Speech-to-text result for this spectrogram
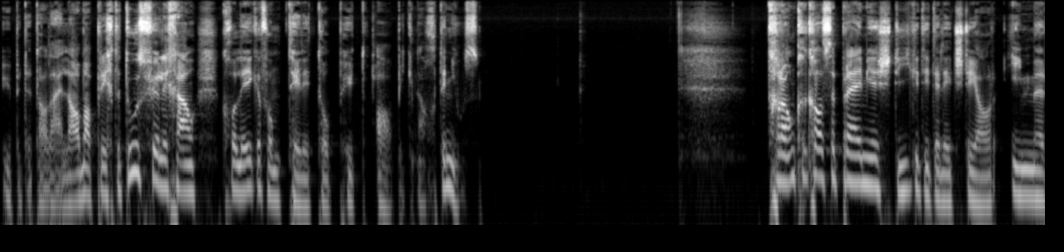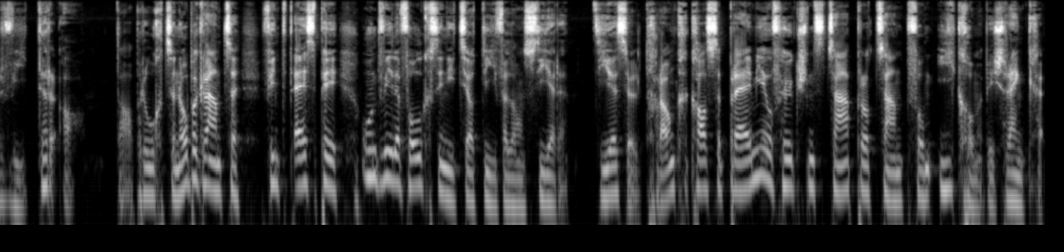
Über den Dalai Lama berichtet ausführlich auch Kollegen vom Teletop heute Abend nach den News. Die Krankenkassenprämien steigen in den letzten Jahren immer weiter an. Da braucht es eine Obergrenze, findet die SP und will eine Volksinitiative lancieren. Die soll die Krankenkassenprämie auf höchstens 10% vom Einkommen beschränken.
